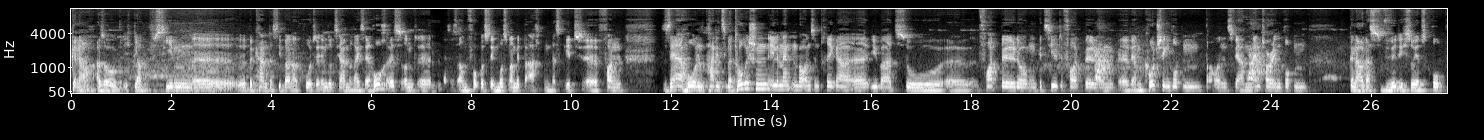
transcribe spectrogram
genau, also ich glaube, es ist jedem äh, bekannt, dass die Burnout-Quote im sozialen Bereich sehr hoch ist und äh, mhm. das ist auch ein Fokus, den muss man mit beachten. Das geht äh, von sehr hohen partizipatorischen Elementen bei uns im Träger äh, über zu äh, Fortbildung, gezielte Fortbildung. Äh, wir haben Coaching-Gruppen bei uns, wir haben Mentoring-Gruppen. Genau, das würde ich so jetzt grob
